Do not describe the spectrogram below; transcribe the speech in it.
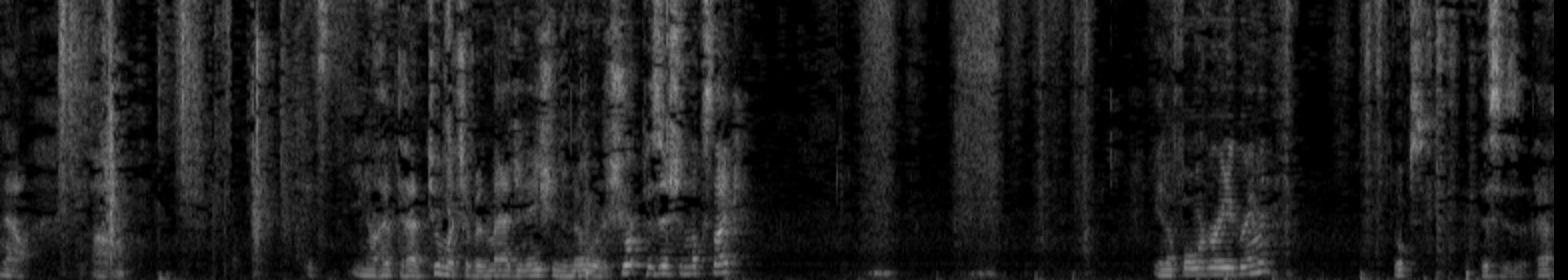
Now, um, it's you don't have to have too much of an imagination to know what a short position looks like in a forward rate agreement. Oops, this is F.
